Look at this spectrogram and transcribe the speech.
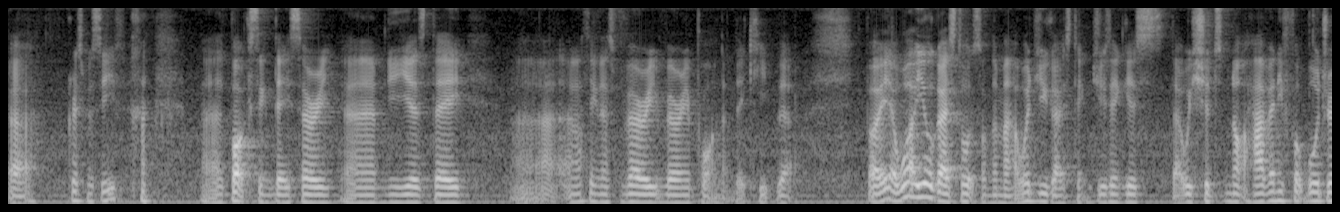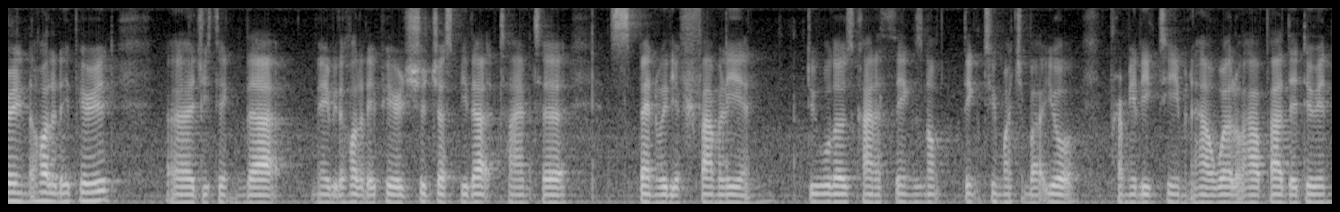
uh, Christmas Eve, uh, Boxing Day, sorry, um, New Year's Day, uh, and I think that's very very important that they keep that. But yeah, what are your guys' thoughts on the matter? What do you guys think? Do you think is that we should not have any football during the holiday period? Uh, do you think that maybe the holiday period should just be that time to spend with your family and do all those kind of things, not think too much about your Premier League team and how well or how bad they're doing?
